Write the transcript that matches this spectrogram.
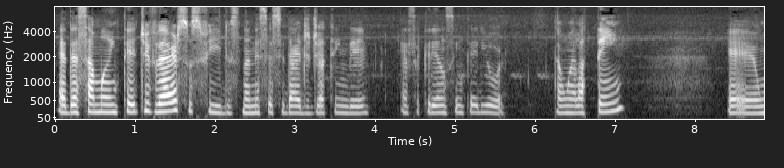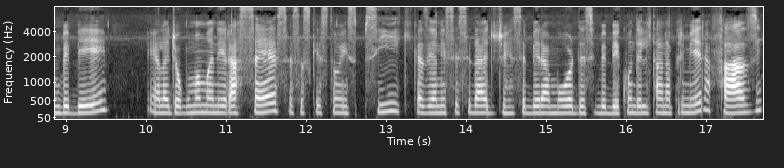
é dessa mãe ter diversos filhos na necessidade de atender essa criança interior. Então, ela tem é, um bebê, ela de alguma maneira acessa essas questões psíquicas e a necessidade de receber amor desse bebê quando ele está na primeira fase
